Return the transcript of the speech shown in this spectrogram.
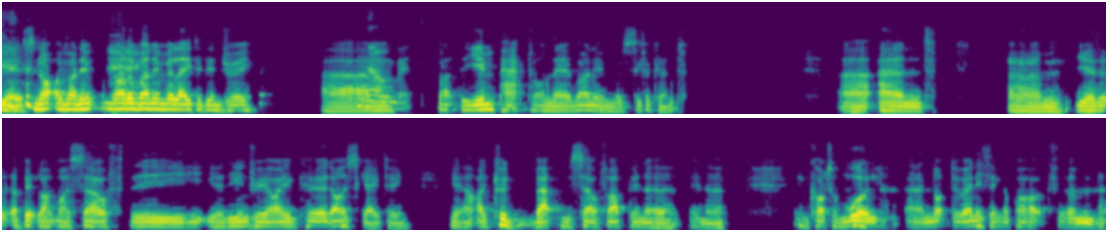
yeah, it's not a running not a running related injury. Um, no, but... but the impact on their running was significant. Uh, and um, yeah, a bit like myself, the you know, the injury I incurred ice skating. Yeah, I could wrap myself up in a in a in cotton wool and not do anything apart from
